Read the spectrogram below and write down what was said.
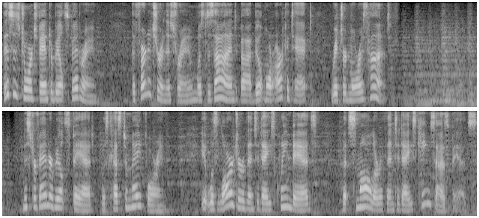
This is George Vanderbilt's bedroom. The furniture in this room was designed by Biltmore architect Richard Morris Hunt. Mr. Vanderbilt's bed was custom made for him. It was larger than today's queen beds, but smaller than today's king size beds.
